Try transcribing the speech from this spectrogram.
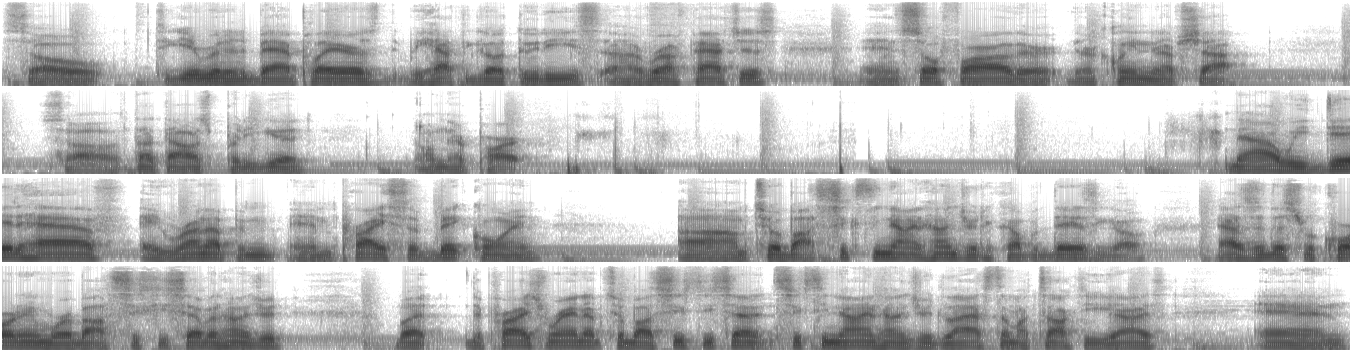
So to get rid of the bad players, we have to go through these uh, rough patches, and so far they're they're cleaning up shop. So I thought that was pretty good on their part. Now we did have a run up in, in price of Bitcoin um, to about 6,900 a couple days ago. As of this recording, we're about 6,700, but the price ran up to about 6,900 last time I talked to you guys. And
